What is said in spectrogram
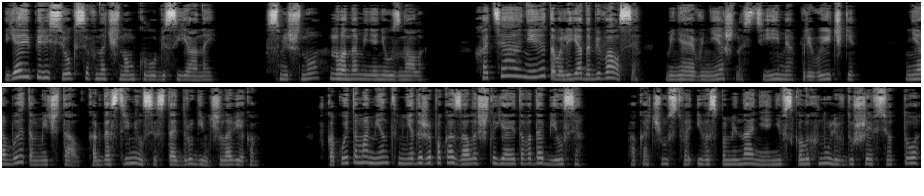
я и пересекся в ночном клубе с Яной. Смешно, но она меня не узнала. Хотя не этого ли я добивался, меняя внешность, имя, привычки. Не об этом мечтал, когда стремился стать другим человеком. В какой-то момент мне даже показалось, что я этого добился пока чувства и воспоминания не всколыхнули в душе все то,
